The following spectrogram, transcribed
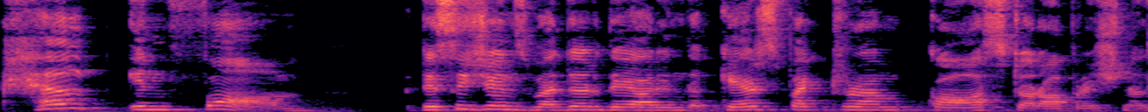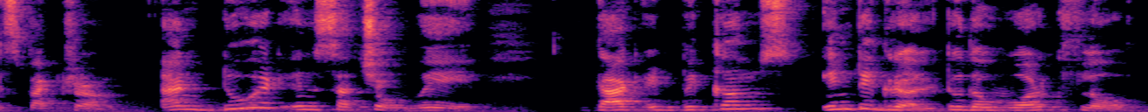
help inform decisions whether they are in the care spectrum, cost, or operational spectrum, and do it in such a way that it becomes integral to the workflow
